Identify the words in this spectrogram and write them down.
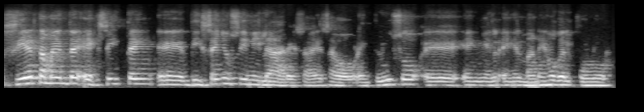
Ciertamente existen eh, diseños similares a esa obra, incluso eh, en, el, manejo del color.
